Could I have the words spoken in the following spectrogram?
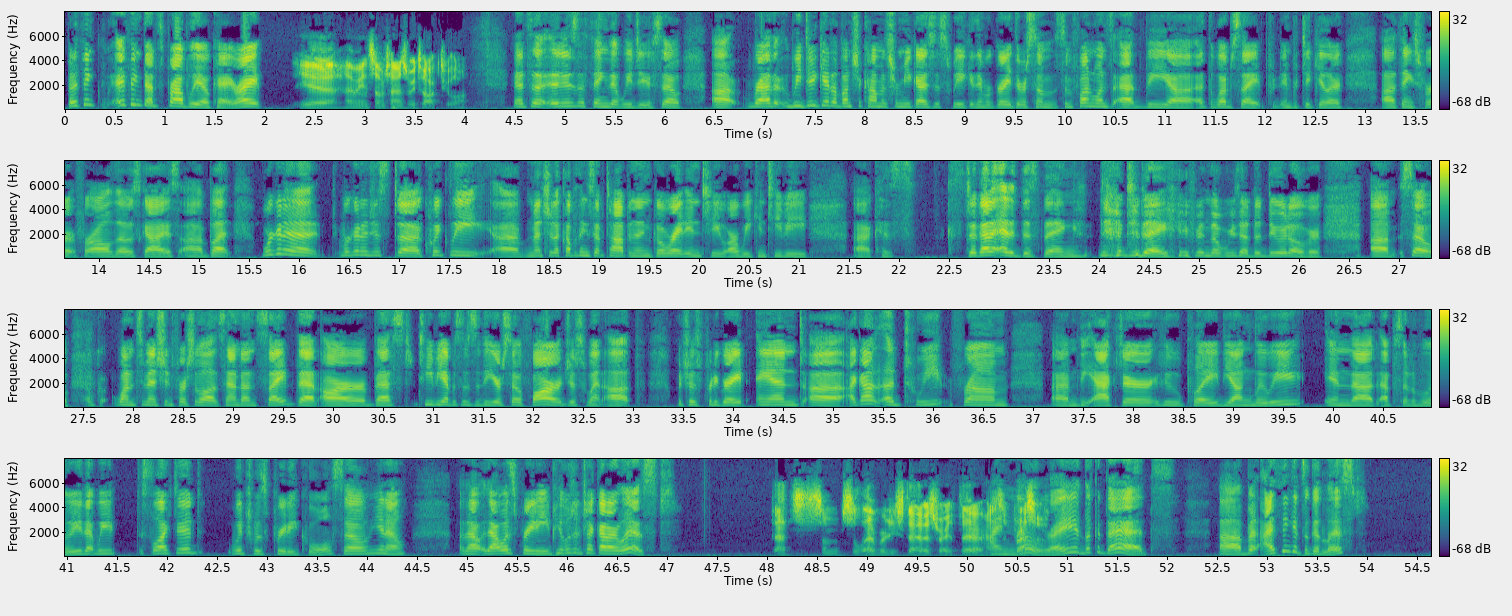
But I think I think that's probably okay, right? Yeah, I mean, sometimes we talk too long. It's a it is a thing that we do. So uh, rather, we did get a bunch of comments from you guys this week, and they were great. There were some some fun ones at the uh, at the website in particular. Uh, thanks for for all those guys. Uh, but we're gonna we're gonna just uh, quickly uh, mention a couple things up top, and then go right into our week in TV because. Still got to edit this thing today, even though we had to do it over. Um, so, I wanted to mention first of all at Sound on Sight that our best TV episodes of the year so far just went up, which was pretty great. And uh, I got a tweet from um, the actor who played young Louis in that episode of Louis that we selected, which was pretty cool. So, you know, that that was pretty neat. People should check out our list. That's some celebrity status right there. That's I know, impressive. right? Look at that. Uh, but I think it's a good list.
